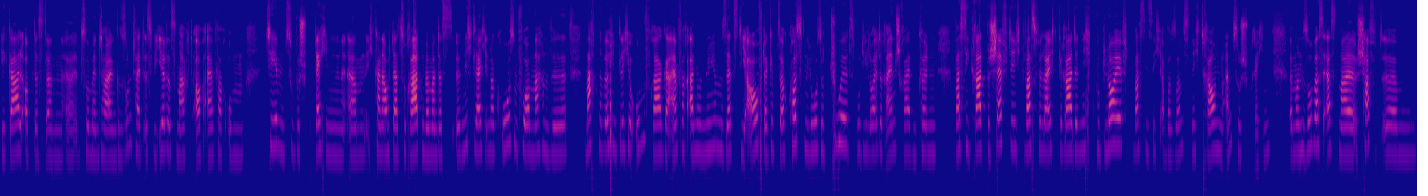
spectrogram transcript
Egal, ob das dann äh, zur mentalen Gesundheit ist, wie ihr das macht, auch einfach um Themen zu besprechen. Ähm, ich kann auch dazu raten, wenn man das äh, nicht gleich in einer großen Form machen will, macht eine wöchentliche Umfrage einfach anonym, setzt die auf. Da gibt es auch kostenlose Tools, wo die Leute reinschreiben können, was sie gerade beschäftigt, was vielleicht gerade nicht gut läuft, was sie sich aber sonst nicht trauen anzusprechen. Wenn man sowas erstmal schafft, ähm,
